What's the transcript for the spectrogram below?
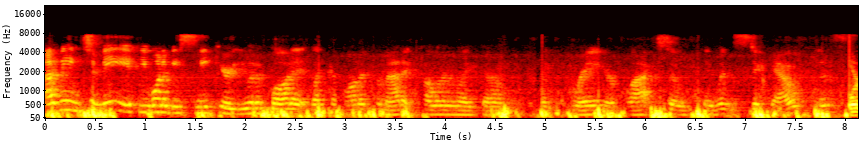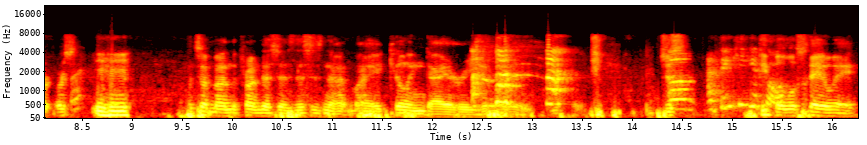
I mean, to me, if you want to be sneakier, you would have bought it like a monochromatic color, like um, like gray or black, so they wouldn't stick out. as- Or, or hmm put something on the front that says, "This is not my killing diary." just um, I think he gets people all. will stay away.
